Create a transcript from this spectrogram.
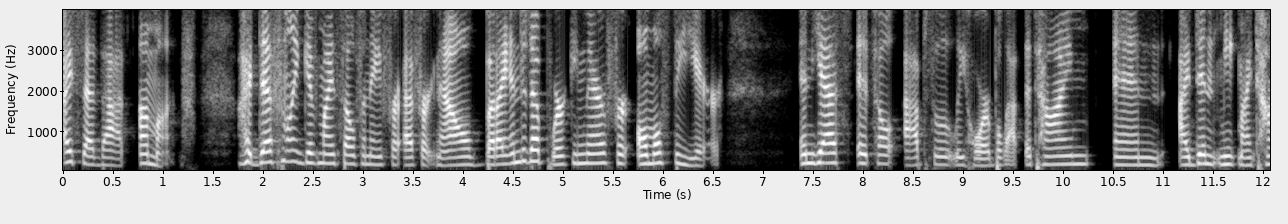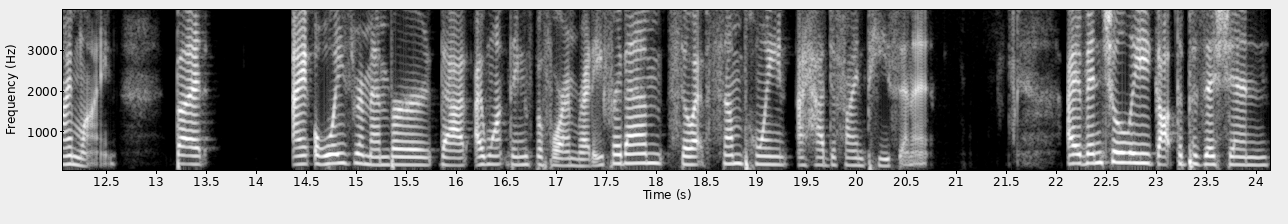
I said that, a month. I definitely give myself an A for effort now, but I ended up working there for almost a year. And yes, it felt absolutely horrible at the time, and I didn't meet my timeline. But I always remember that I want things before I'm ready for them. So at some point, I had to find peace in it. I eventually got the position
